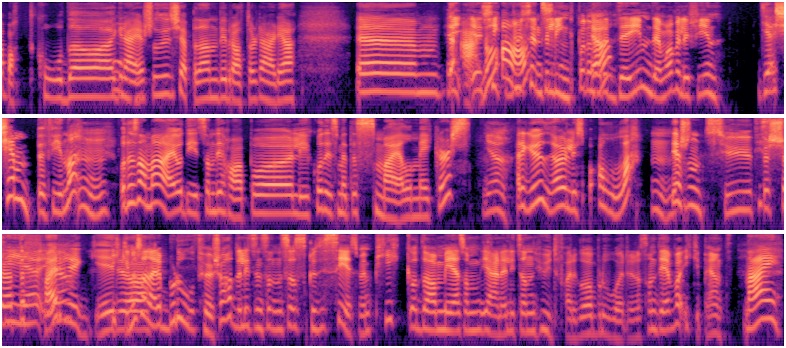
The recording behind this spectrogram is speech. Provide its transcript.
rabattkode og Mm. greier, så du kjøper deg en vibrator til helga. Ehm, det Jeg- er jeg noe annet. Du sendte link på den Ja. Dame, den var veldig fin. De er kjempefine! Mm. Og det samme er jo de som de har på Lyco, de som heter Smile Makers. Herregud, jeg har jo lyst på alle! Mm. De er sånn supersøte farger ja. Ikke og sånn blod Før så hadde litt sånn, så skulle de se ut som en pikk, og da med sånn, gjerne litt sånn hudfarge og blodårer og sånn. Det var ikke pent. Nei.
